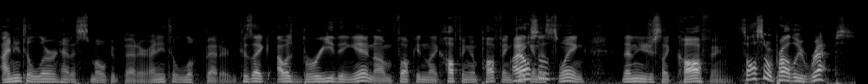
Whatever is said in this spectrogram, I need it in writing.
I need to learn how to smoke it better. I need to look better because like I was breathing in, I'm fucking like huffing and puffing, I taking also- a swing. Then you're just like coughing. It's also probably reps.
